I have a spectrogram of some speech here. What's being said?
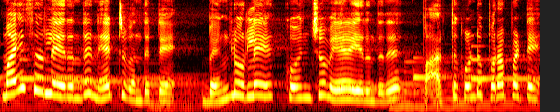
மைசூரில் இருந்து நேற்று வந்துட்டேன். பெங்களூர்ல கொஞ்சம் வேலை இருந்தது. பார்த்து கொண்டு புறப்பட்டேன்.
